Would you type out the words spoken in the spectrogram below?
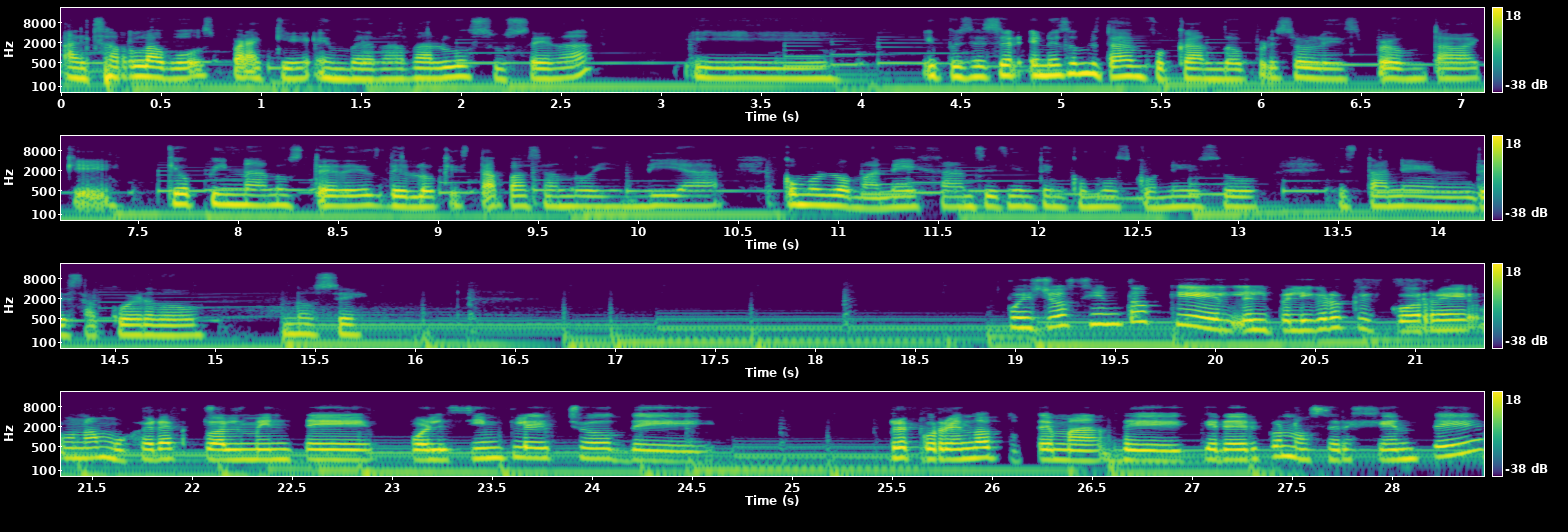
alzar la voz para que en verdad algo suceda. Y, y pues en eso me estaba enfocando, por eso les preguntaba que, qué opinan ustedes de lo que está pasando hoy en día, cómo lo manejan, se sienten cómodos con eso, están en desacuerdo, no sé. Pues yo siento que el, peligro que corre una mujer actualmente por el simple hecho de, recorriendo a tu tema, de querer conocer gente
